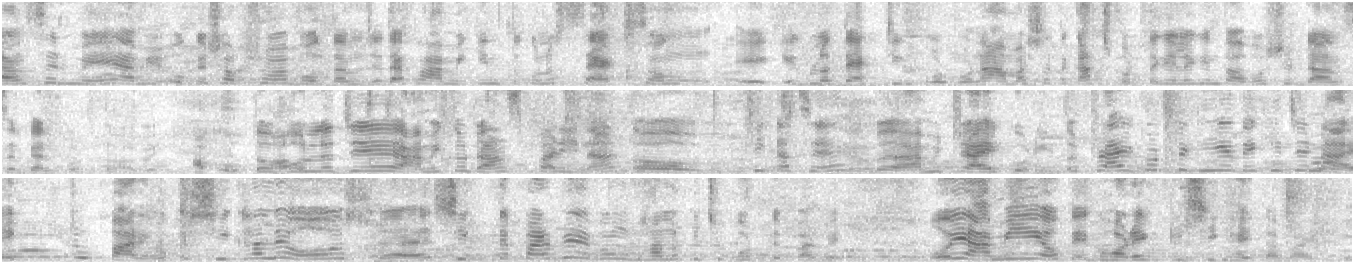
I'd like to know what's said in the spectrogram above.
ডান্সের মেয়ে আমি ওকে সবসময় বলতাম যে দেখো আমি কিন্তু কোনো স্যাড সং এগুলোতে অ্যাক্টিং করব না। আমার সাথে কাজ করতে গেলে কিন্তু অবশ্যই ডান্সের গান করতে হবে। তো বলল যে আমি তো ডান্স পারি না তো ঠিক আছে আমি ট্রাই করি। তো ট্রাই করতে গিয়ে দেখি যে না একটু পারে। ওকে শিখালে ও শিখতে পারবে এবং ভালো কিছু করতে পারবে। ওই আমি ওকে ঘরে একটু শিখাইতাম আর কি।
